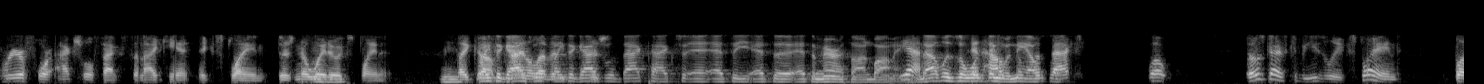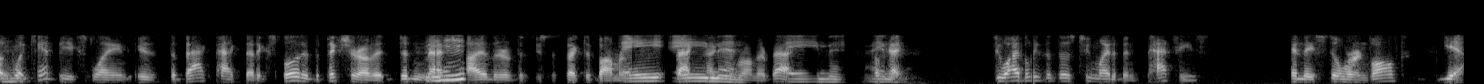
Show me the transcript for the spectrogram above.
three or four actual facts that I can't explain. There's no way to Mhm. explain it. Mhm. Like, like um, the guys with, like the guys with backpacks at the at the at the marathon bombing. Yeah. that was the one and thing with me. I was like, well, those guys could be easily explained, but Mhm. what can't be explained is the backpack that exploded. The picture of it didn't match Mhm. either of the two suspected bombers' A- backpacks that were on their back. Amen. Amen. Okay. Amen. Do I believe that those two might have been patsies, and they still were involved? Yeah,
